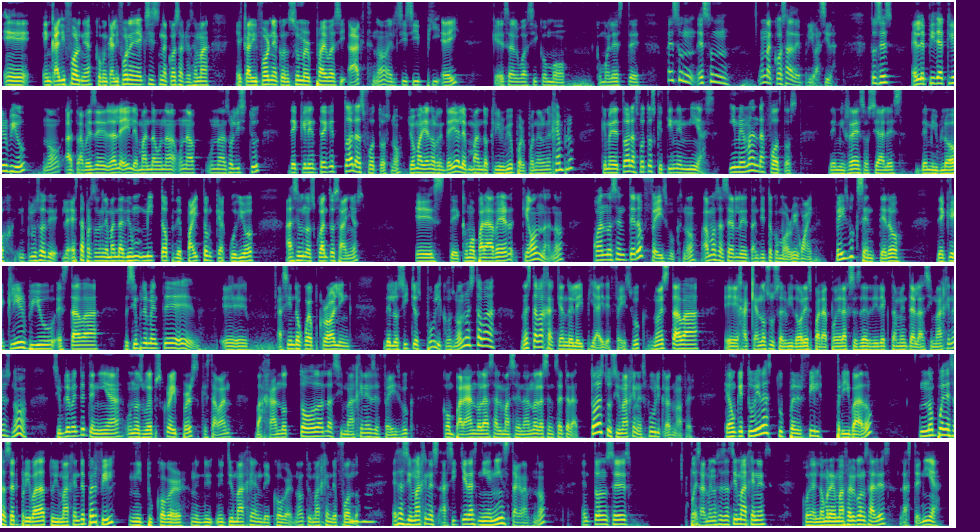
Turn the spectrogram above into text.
eh, en California, como en California ya existe una cosa que se llama el California Consumer Privacy Act, ¿no? El CCPA, que es algo así como, como el este, es, un, es un, una cosa de privacidad. Entonces, él le pide a Clearview, ¿no? A través de la ley, le manda una, una, una solicitud de que le entregue todas las fotos, ¿no? Yo, Mariano Rentería, le mando a Clearview, por poner un ejemplo, que me dé todas las fotos que tiene mías. Y me manda fotos de mis redes sociales, de mi blog, incluso de esta persona le manda de un meetup de Python que acudió hace unos cuantos años, este, como para ver qué onda, ¿no? Cuando se enteró Facebook, ¿no? Vamos a hacerle tantito como rewind. Facebook se enteró de que Clearview estaba, pues simplemente eh, haciendo web crawling de los sitios públicos, ¿no? No estaba, no estaba hackeando el API de Facebook, no estaba eh, hackeando sus servidores para poder acceder directamente a las imágenes, no. Simplemente tenía unos web scrapers que estaban bajando todas las imágenes de Facebook, comparándolas, almacenándolas, etcétera. Todas tus imágenes públicas, Maffer. Que aunque tuvieras tu perfil privado, no puedes hacer privada tu imagen de perfil ni tu cover, ni, tu imagen de cover, ¿no? Tu imagen de fondo. Esas imágenes, así quieras, ni en Instagram, ¿no? Entonces, pues al menos esas imágenes con el nombre de Maffer González las tenía.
